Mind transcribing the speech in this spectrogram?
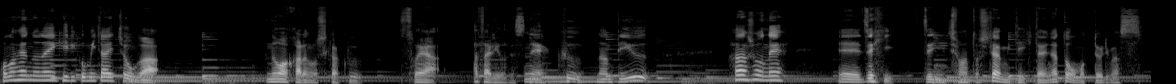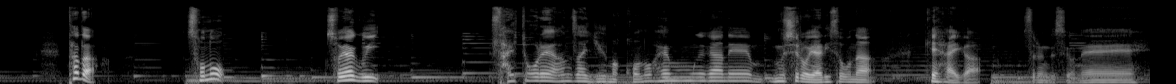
この辺のね切り込み隊長がノアからの資格そやあたりをですね食うなんていう話をね、えー、ぜひ全日ファンとしては見ていきたいなと思っております。ただそのそや食い斎藤麗安西優馬この辺がねむしろやりそうな気配がするんですよね。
